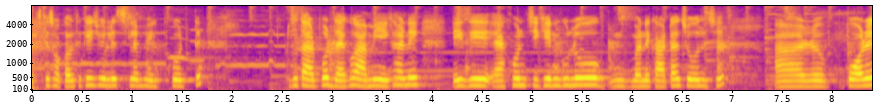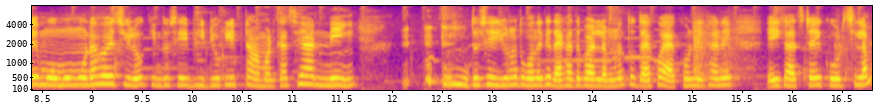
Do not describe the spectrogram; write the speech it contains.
আজকে সকাল থেকেই চলে এসেছিলাম হেল্প করতে। তো তারপর দেখো আমি এখানে এই যে এখন চিকেনগুলো মানে কাটা চলছে। আর পরে মোমো মোড়া হয়েছিল, কিন্তু সেই ভিডিও ক্লিপটা আমার কাছে আর নেই। তো সেই জন্য তোমাদেরকে দেখাতে পারলাম না। তো দেখো এখন এখানে এই কাজটাই করছিলাম।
